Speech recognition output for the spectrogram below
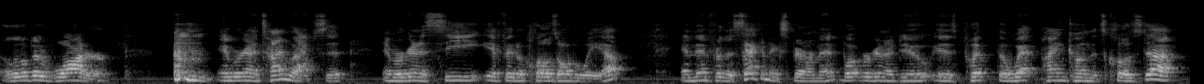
a little bit of water and we're gonna time lapse it and we're gonna see if it'll close all the way up. And then for the second experiment, what we're gonna do is put the wet pine cone that's closed up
